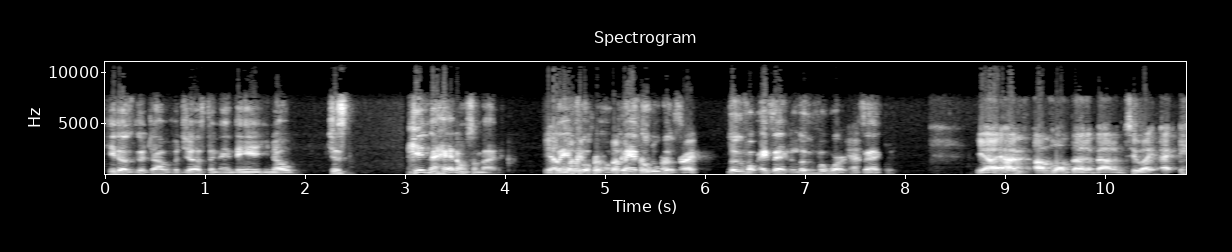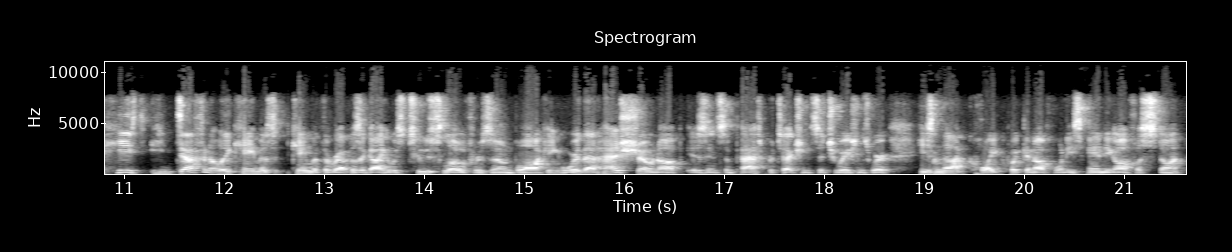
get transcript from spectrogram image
He does a good job of adjusting, and then you know just getting ahead on somebody. Yeah, looking football, for, looking for work, right? Looking for exactly, looking for work, yeah. exactly. Yeah, I, have I've loved that about him too. I, I, he's he definitely came as came with the rep as a guy who was too slow for zone blocking. Where that has shown up is in some pass protection situations where he's not quite quick enough when he's handing off a stunt.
